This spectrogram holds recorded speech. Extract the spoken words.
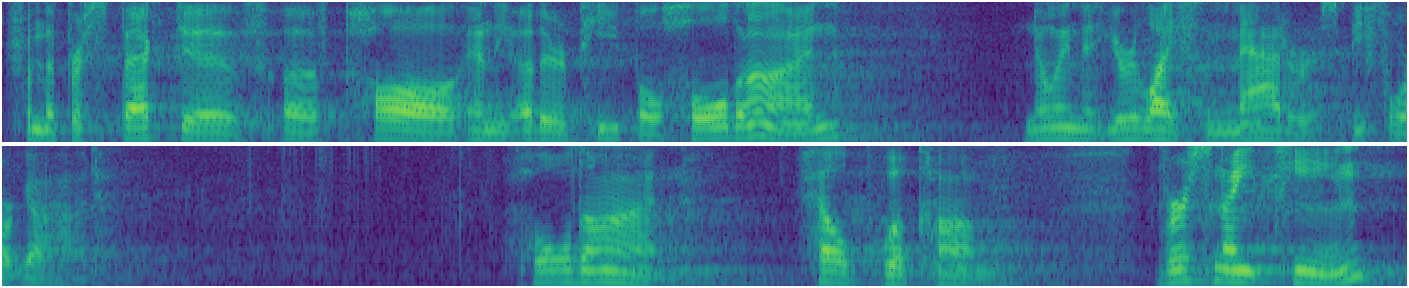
from the perspective of Paul and the other people hold on, knowing that your life matters before God. Hold on, help will come. Verse 19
